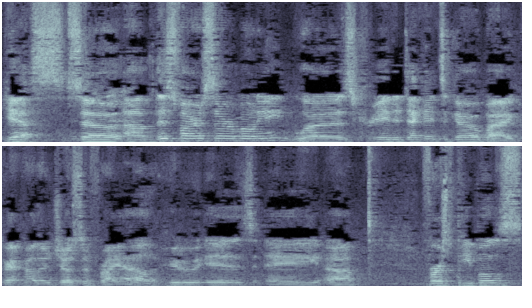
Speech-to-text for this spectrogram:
Yes. So um, this fire ceremony was created decades ago by grandfather Joseph Rael, who is a um, First Peoples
